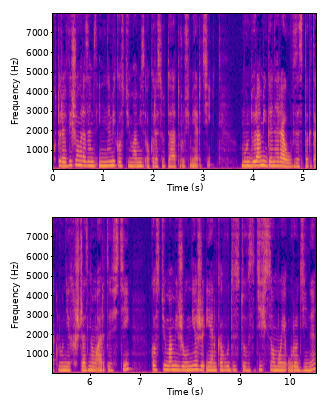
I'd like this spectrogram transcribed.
które wiszą razem z innymi kostiumami z okresu Teatru Śmierci. Mundurami generałów ze spektaklu Niech szczezną artyści, kostiumami żołnierzy i NKWDystów z Dziś są moje urodziny,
